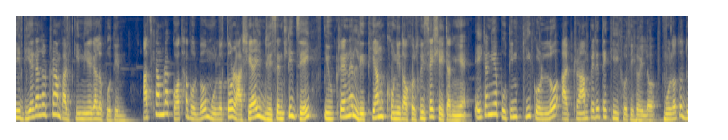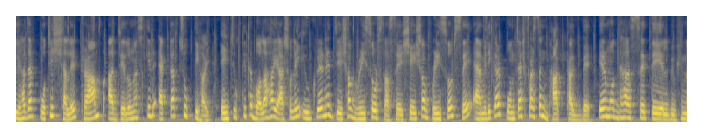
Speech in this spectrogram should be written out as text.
কি দিয়ে গেল ট্রাম্প আর কি নিয়ে গেল পুতিন? আজকে আমরা কথা বলব মূলত রাশিয়ায় রিসেন্টলি যে ইউক্রেনের লিথিয়াম খনি দখল হয়েছে সেইটা নিয়ে। এইটা নিয়ে পুতিন কি করল আর ট্রাম্পের এতে কি ক্ষতি হইল? মূলত দুই হাজার পঁচিশ সালে ট্রাম্প আর জেলোনাস্কির একটা চুক্তি হয়। এই চুক্তিতে বলা হয় আসলে ইউক্রেনের যেসব রিসোর্স আছে সেই সব রিসোর্সে আমেরিকার পঞ্চাশ পার্সেন্ট ভাগ থাকবে। এর মধ্যে আছে তেল, বিভিন্ন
